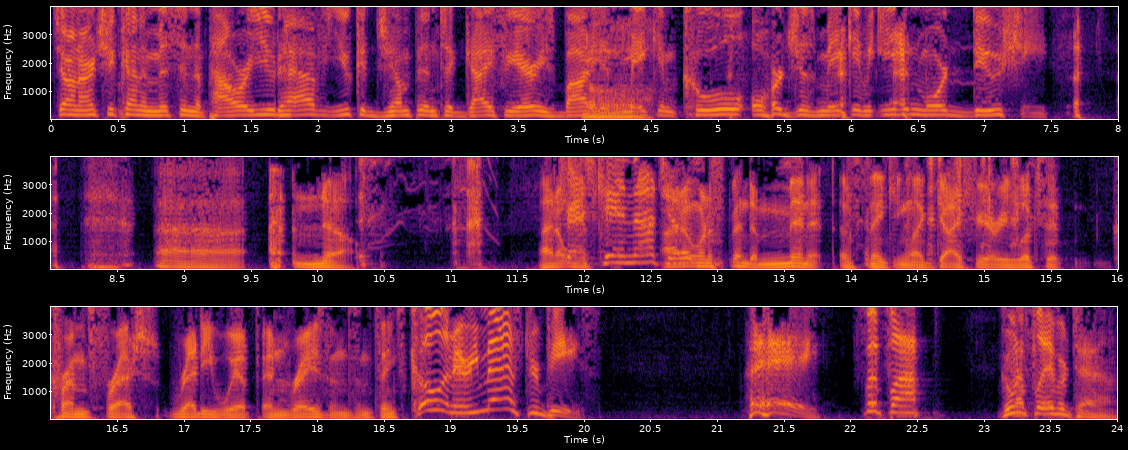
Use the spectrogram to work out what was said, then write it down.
John, aren't you kind of missing the power you'd have? You could jump into Guy Fieri's body Oh. and make him cool, or just make him even more douchey. Uh, no. I don't Trash wanna, can nachos. I don't want to spend a minute of thinking like Guy Fieri looks at creme fraiche, ready whip, and raisins and thinks culinary masterpiece. Hey, flip flop, going to Flavor Town.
